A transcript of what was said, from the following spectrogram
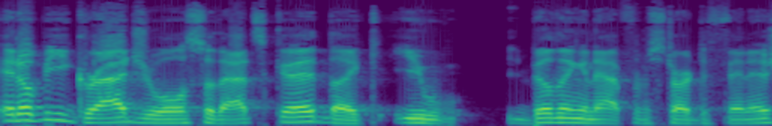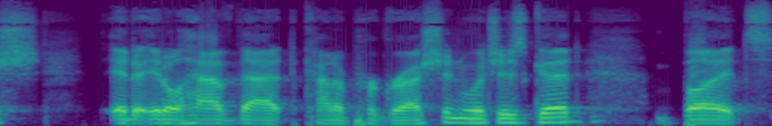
it'll be gradual. So that's good. Like you building an app from start to finish, it, it'll have that kind of progression, which is good, but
